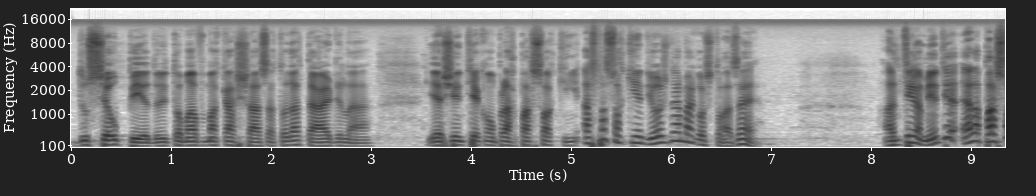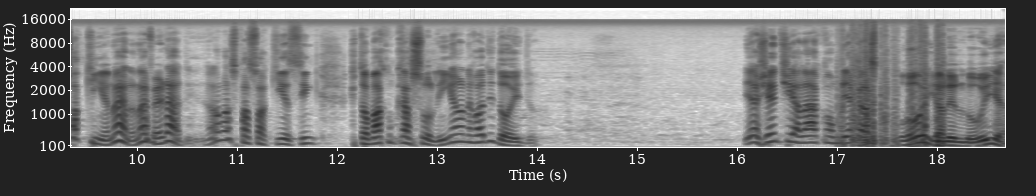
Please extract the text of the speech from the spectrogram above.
do seu Pedro, ele tomava uma cachaça toda tarde lá e a gente ia comprar paçoquinha. As paçoquinhas de hoje não é mais gostosa, é? Antigamente era paçoquinha, não era? Não é verdade? Eram umas paçoquinhas assim, que tomar com caçulinha era um negócio de doido. E a gente ia lá, comprar aquelas... Oi, aleluia.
